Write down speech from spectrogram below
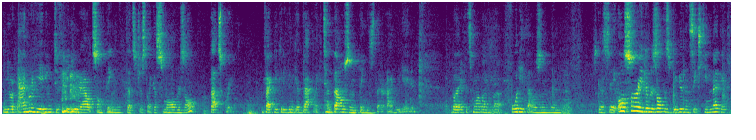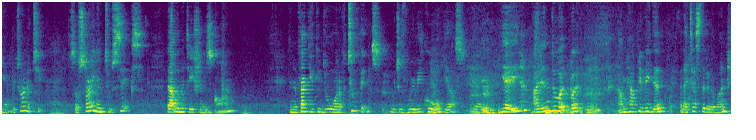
and you're aggregating to figure out something that's just like a small result, that's great. In fact, you could even get back like 10,000 things that are aggregated. But if it's more like about 40,000, then it's going to say, oh, sorry, the result is bigger than 16 meg, I can't return it to you. So starting in 2.6, that limitation is gone. And in fact, you can do one of two things, which is really cool, yes. Yay. Yay. I didn't do it, but I'm happy they did, and I tested it a bunch.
